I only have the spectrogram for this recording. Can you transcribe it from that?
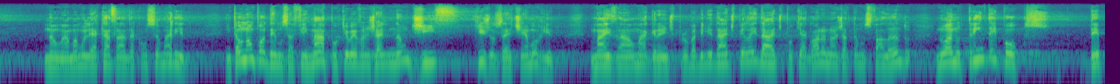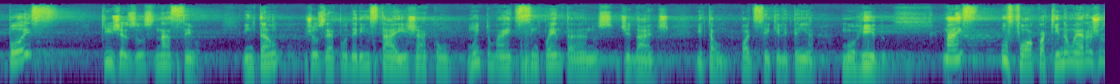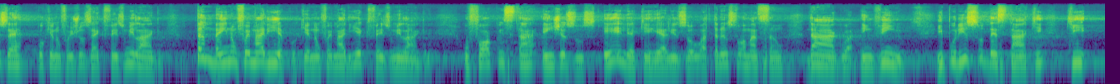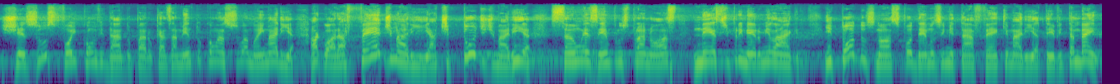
Não é uma mulher casada com seu marido. Então não podemos afirmar, porque o Evangelho não diz que José tinha morrido, mas há uma grande probabilidade pela idade, porque agora nós já estamos falando no ano 30 e poucos, depois que Jesus nasceu. Então, José poderia estar aí já com muito mais de 50 anos de idade. Então, pode ser que ele tenha morrido. Mas o foco aqui não era José, porque não foi José que fez o milagre. Também não foi Maria, porque não foi Maria que fez o milagre. O foco está em Jesus. Ele é que realizou a transformação da água em vinho. E por isso destaque que Jesus foi convidado para o casamento com a sua mãe Maria. Agora, a fé de Maria, a atitude de Maria são exemplos para nós neste primeiro milagre. E todos nós podemos imitar a fé que Maria teve também.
